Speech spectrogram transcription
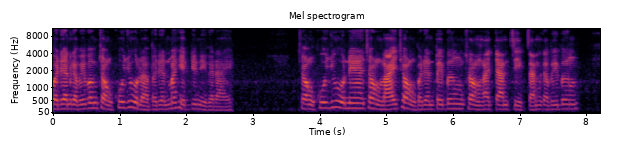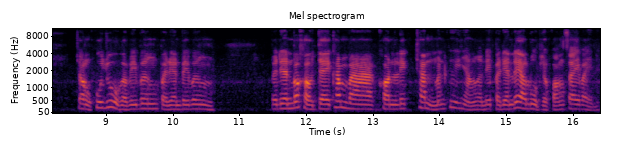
ประเด็นกับไปเบิ่งช่องคู่ยู่ล่ะประเด็นมาเฮ็ดอยู่นี่ก็ได้ ช่องคู่ยู่เนี่ยช่องหลายช่องประเด็นไปเบิ่งช่องอาจารย์เสกสรรก็ไปเบิ่งช่องคู่ยู่ก็ไปเบิ่งประเด็นไปเบิ่งประเด็นบ่เข้าใจคำว่าคอนเล็กชันมันคือหยังอันนี้ประเด็นเลยเอารูปจ้าของใส่ไว้นี่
